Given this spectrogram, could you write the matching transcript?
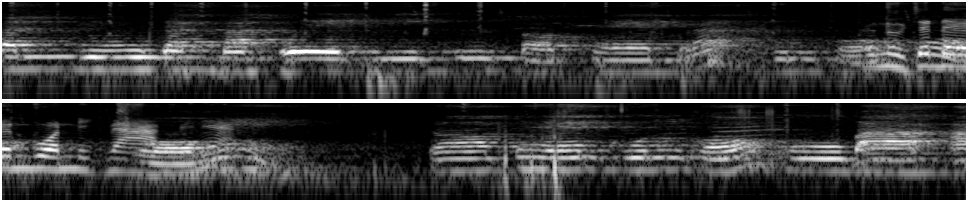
ตัญญูกตเวทีคือตอบแทนพระคุณของแล้วหนูจะเดินวนอีกนานไหมเนี่ยตอบแทนคุณของครูบาอา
